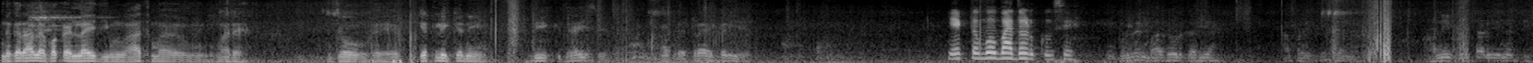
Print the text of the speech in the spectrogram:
નકર હાલે પકડ લાવી જઈ હું હાથમાં મારે જોવું છે કેટલીક એની બીક જાય છે. આપણે ટ્રાય કરીએ. એક તો બહુ બાદડકું છે. ભલે ને કરીએ. આપણે હાની પહોંચાડવી નથી.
